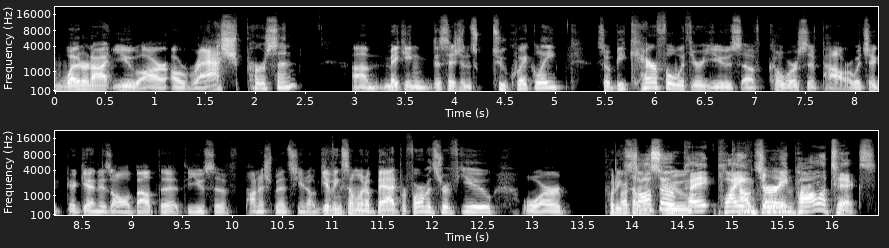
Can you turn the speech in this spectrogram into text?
whether or not you are a rash person um, making decisions too quickly. So be careful with your use of coercive power, which again is all about the the use of punishments. You know, giving someone a bad performance review or putting. It's someone also pay, playing dirty politics.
